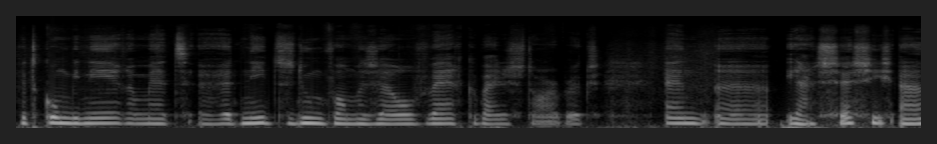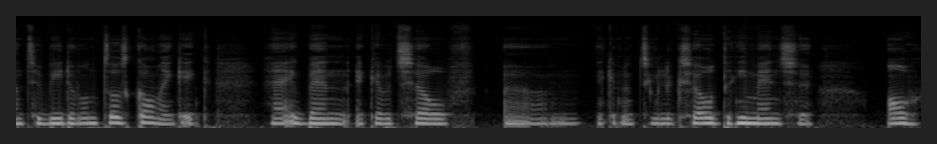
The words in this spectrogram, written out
het combineren met uh, het niets doen van mezelf, werken bij de Starbucks. En uh, ja, sessies aan te bieden, want dat kan ik. Ik, hè, ik, ben, ik heb het zelf, um, ik heb natuurlijk zelf drie mensen al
